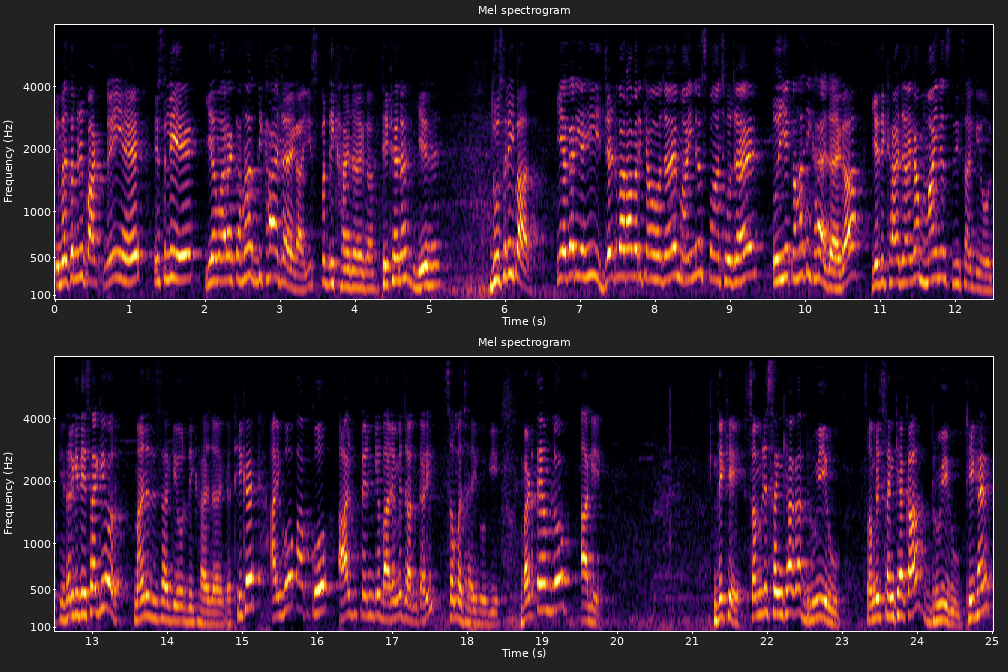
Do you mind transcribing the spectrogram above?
इमेजनरी पार्ट नहीं है, इसलिए ये हमारा कहाँ दिखाया जाएगा? इस पर दिखाया जाएगा। ठीक है ना? ये है। दूसरी बात कि अगर यही z बराबर क्या हो जाए? माइनस पाँच हो जाए तो ये कहाँ दिखाया जाएगा? ये दिखाया जाएगा माइनस दिशा की ओर। किधर की दिशा की ओर? माइनस दिशा की ओर दिखाया जाएगा। ठीक है? आई होप आपको आर्ग प्लेन के बारे में जानकारी समझ आई होगी। बढ़ते हम लोग आगे। देखिए समृद्ध संख्या का ध्रुवी रूप समृद्ध संख्या का ध्रुवी रूप, ठीक है?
